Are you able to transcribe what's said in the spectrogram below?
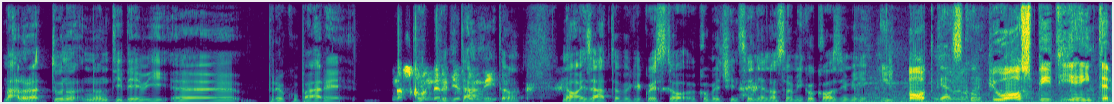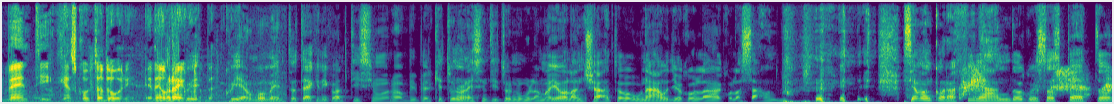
Ma allora tu no- non ti devi eh, preoccupare nascondere dietro un dito tanto. No, esatto, perché questo, come ci insegna il nostro amico Cosimi, Il podcast con più ospiti e interventi che ascoltatori ed è un Ora, record. Qui, qui è un momento tecnico altissimo, Robby, perché tu non hai sentito nulla, ma io ho lanciato un audio con la, con la soundboard. Stiamo ancora affinando questo aspetto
